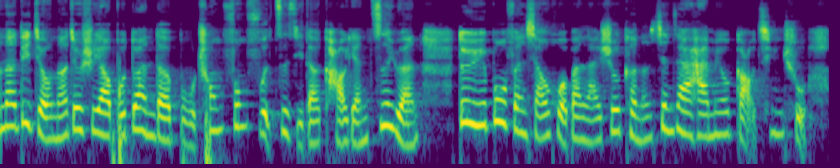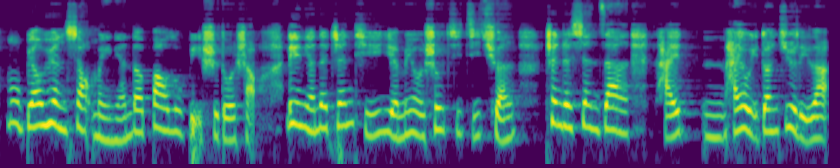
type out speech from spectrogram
那第九呢，就是要不断的补充丰富自己的考研资源。对于部分小伙伴来说，可能现在还没有搞清楚目标院校每年的报录比是多少，历年的真题也没有收集齐全。趁着现在还嗯还有一段距离了，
